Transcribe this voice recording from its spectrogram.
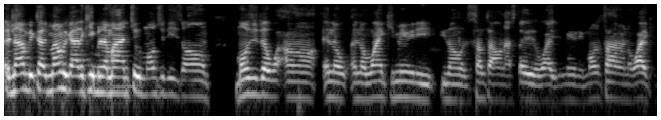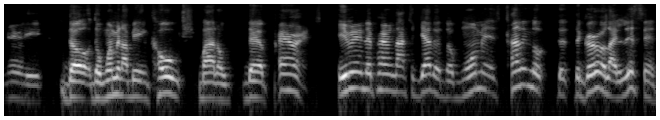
And now, because man, we got to keep it in mind too. Most of these um most of the uh, in the in the white community, you know, sometimes when I study the white community, most of the time in the white community, the the women are being coached by the their parents. Even if their parents not together, the woman is telling the, the, the girl, like, listen,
